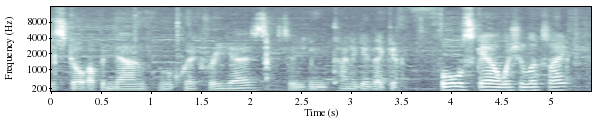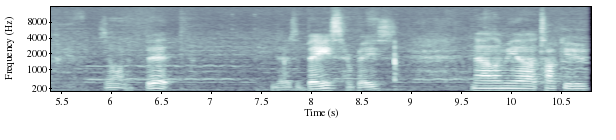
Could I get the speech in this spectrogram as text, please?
just go up and down real quick for you guys so you can kind of get like a full scale what she looks like. Zoom on a bit. There's the base, her base. Now let me uh, talk to you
